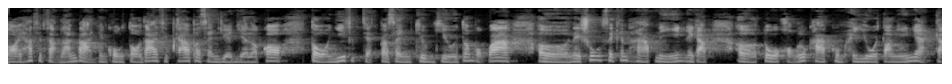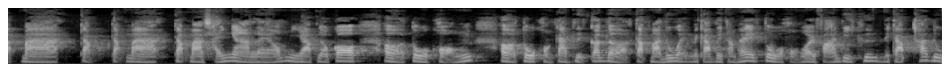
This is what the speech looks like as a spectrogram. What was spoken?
853 ล้านบาทยังคงโตได้ 19%เยือนเยียแล้วก็โต 27%คิวคิวต้องบอกว่าเออในช่วง second half นี้นะครับเออตัวของลูกค้ากลุ่ม IU ตอนนี้เนี่ยกลับมากลับกลับมากลับมาใช้งานแล้วมีครับแล้วก็เอ่อตัวของเอ่อตัวของการผลิตก็เดินกลับมาด้วยนะครับเลยทำให้ตัวของไฟฟ้าดีขึ้นนะครับถ้าดู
